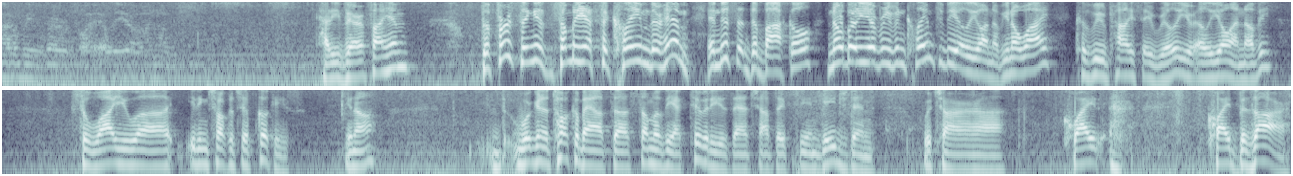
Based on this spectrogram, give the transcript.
how do we verify Eliyahu? How do you verify him? The first thing is somebody has to claim they're him. In this debacle, nobody ever even claimed to be Eliyahu You know why? Because we would probably say, "Really, you're Eliyahu Navi? So why are you uh, eating chocolate chip cookies?" You know. We're going to talk about uh, some of the activities that Shabtai be engaged in, which are uh, quite, quite bizarre,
